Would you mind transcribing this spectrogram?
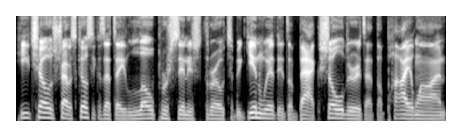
he chose Travis Kelce because that's a low percentage throw to begin with. It's a back shoulder, it's at the pylon.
